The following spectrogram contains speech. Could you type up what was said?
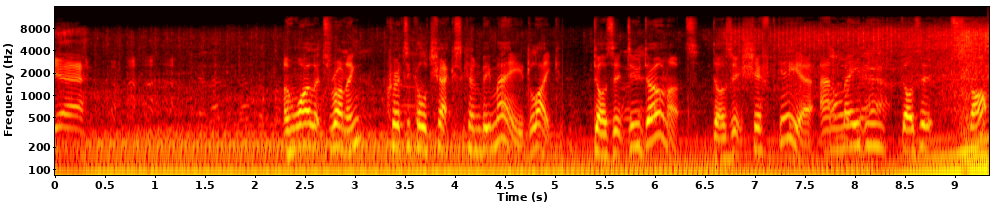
Yeah. And while it's running, critical checks can be made, like, does it do donuts? Does it shift gear? And oh, maybe, does it stop?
